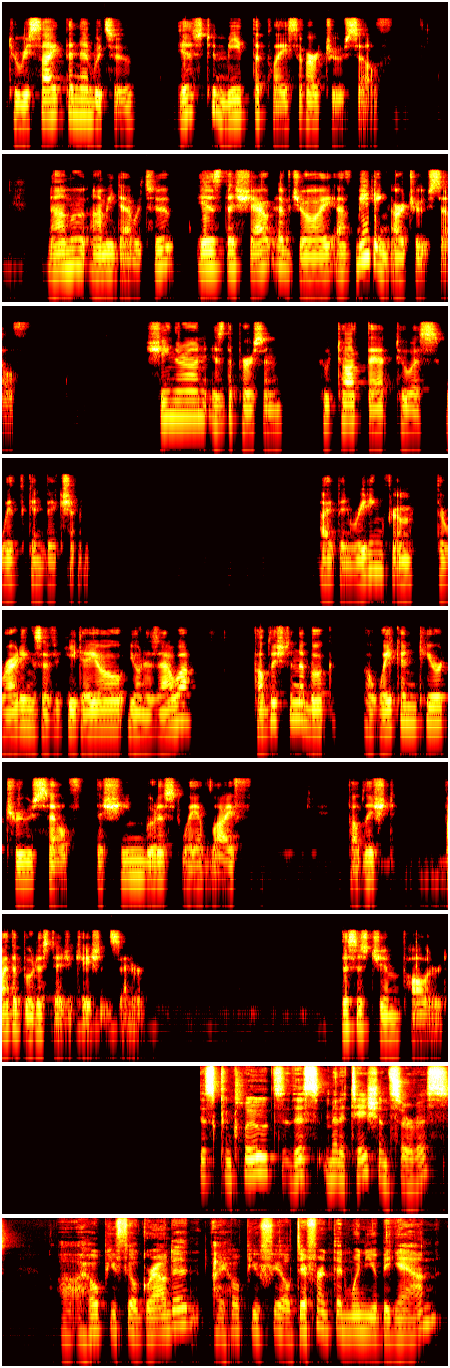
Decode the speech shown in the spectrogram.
To recite the Nembutsu is to meet the place of our true self. Namu Amida Butsu is the shout of joy of meeting our true self. Shinran is the person who taught that to us with conviction. I've been reading from the writings of Hideo Yonezawa, published in the book Awaken to Your True Self The Shin Buddhist Way of Life, published by the Buddhist Education Center. This is Jim Pollard. This concludes this meditation service. Uh, I hope you feel grounded. I hope you feel different than when you began.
